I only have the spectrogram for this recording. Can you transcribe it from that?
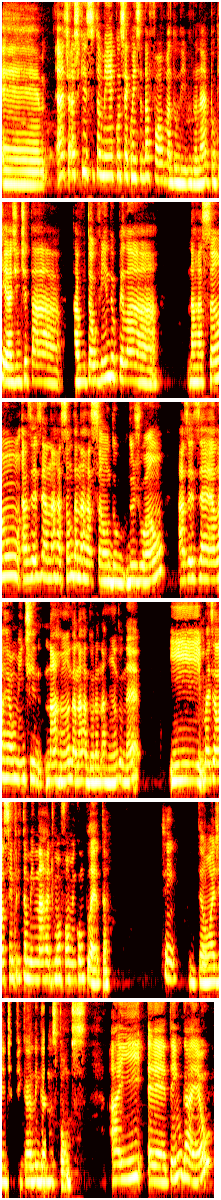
É, acho, acho que isso também é consequência da forma do livro, né? Porque Sim. a gente tá, tá, tá, ouvindo pela narração, às vezes é a narração da narração do, do João, às vezes é ela realmente narrando, a narradora narrando, né? E, mas ela sempre também narra de uma forma incompleta. Sim. Então a gente fica ligando os pontos. Aí é, tem o Gael,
